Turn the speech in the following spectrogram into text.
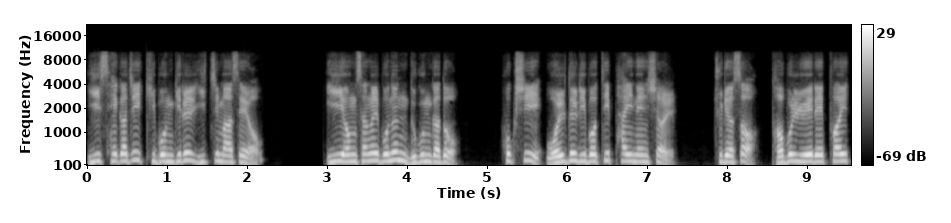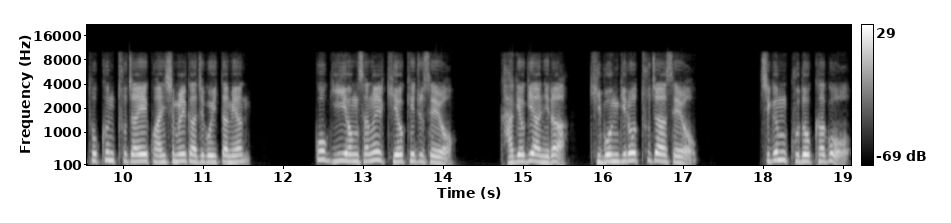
이 세 가지 기본기를 잊지 마세요. 이 영상을 보는 누군가도 혹시 월드 리버티 파이낸셜, 줄여서 WLFI 토큰 투자에 관심을 가지고 있다면 꼭 이 영상을 기억해 주세요. 가격이 아니라 기본기로 투자하세요. 지금 구독하고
